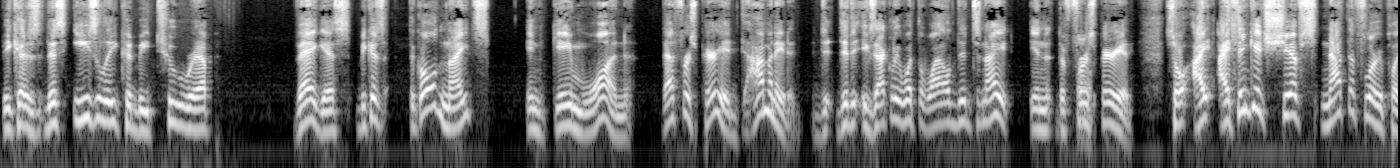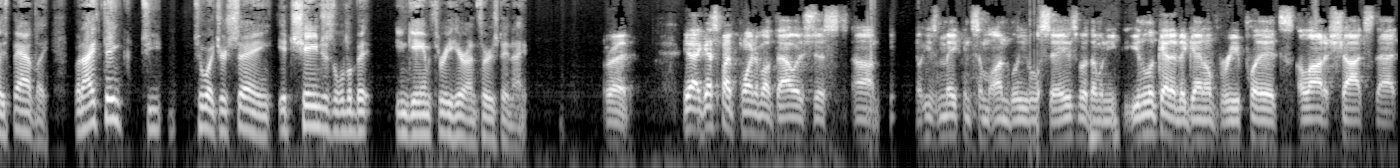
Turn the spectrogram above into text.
because this easily could be two rip Vegas because the Golden Knights in Game One that first period dominated, D- did exactly what the Wild did tonight in the first period. So I I think it shifts. Not that Fleury plays badly, but I think to to what you're saying, it changes a little bit in Game Three here on Thursday night. Right. Yeah, I guess my point about that was just um, you know, he's making some unbelievable saves, but then when you, you look at it again over replay, it's a lot of shots that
